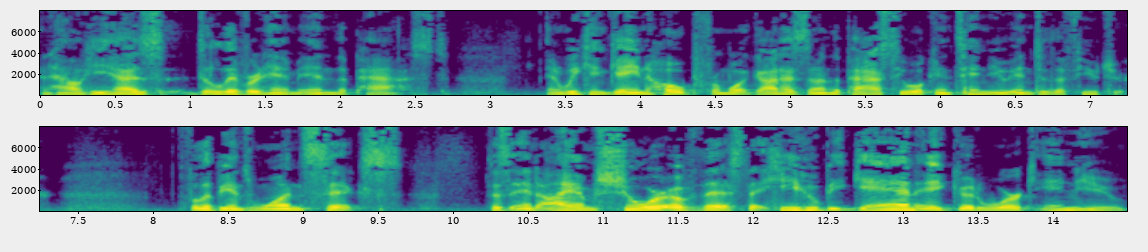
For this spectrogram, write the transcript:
and how he has delivered him in the past. And we can gain hope from what God has done in the past. He will continue into the future. Philippians 1 6 says, And I am sure of this, that he who began a good work in you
